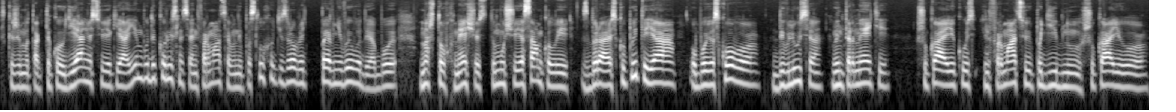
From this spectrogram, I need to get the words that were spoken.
скажімо так, такою діяльністю, як я, їм буде корисна ця інформація. Вони послухають і зроблять певні виводи або наштовхне щось. Тому що я сам, коли збираюсь купити, я обов'язково дивлюся в інтернеті, шукаю якусь інформацію подібну, шукаю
